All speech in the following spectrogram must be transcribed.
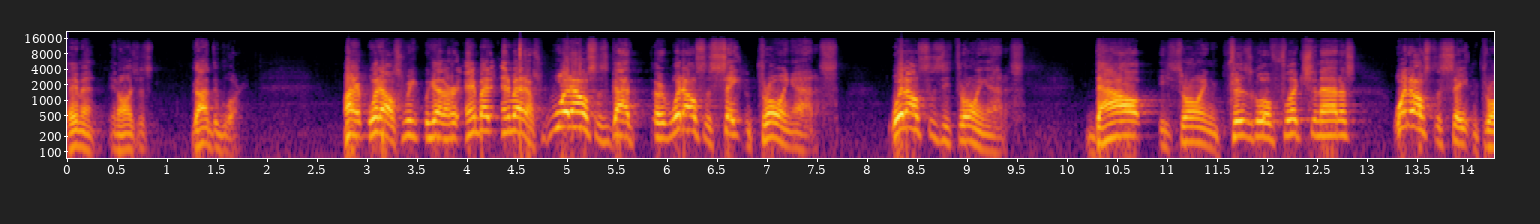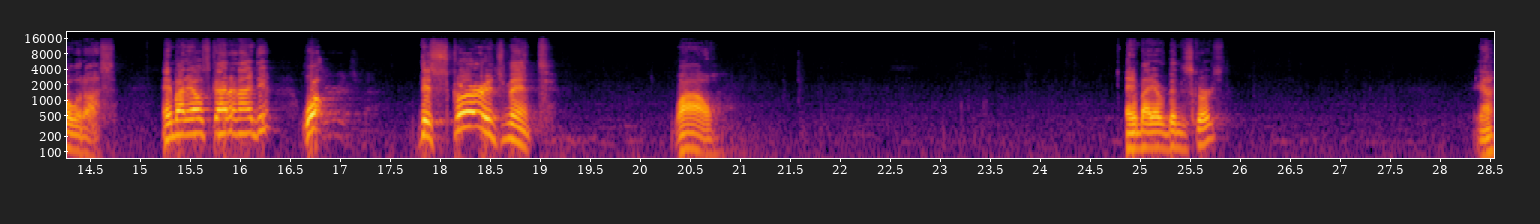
Amen. You know, it's just God the glory. All right, what else? We, we got our, anybody anybody else? What else is God or what else is Satan throwing at us? What else is he throwing at us? Doubt, he's throwing physical affliction at us. What else does Satan throw at us? Anybody else got an idea? What? Discouragement. Wow. Anybody ever been discouraged? Yeah.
